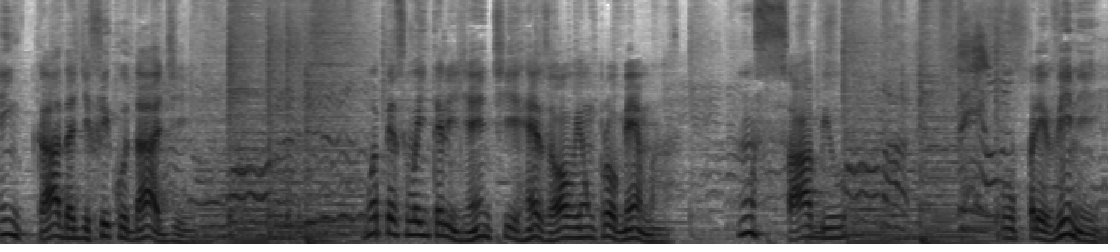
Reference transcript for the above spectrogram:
em cada dificuldade. Uma pessoa inteligente resolve um problema, um sábio o previne.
